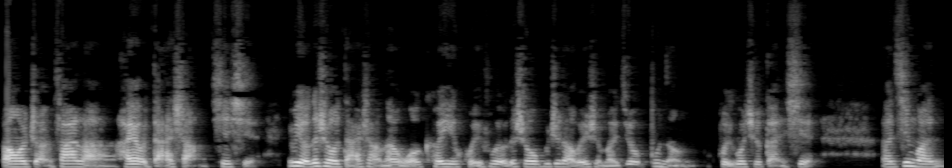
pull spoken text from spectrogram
帮我转发啦，还有打赏，谢谢。因为有的时候打赏呢，我可以回复；有的时候不知道为什么就不能回过去感谢。呃，尽管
